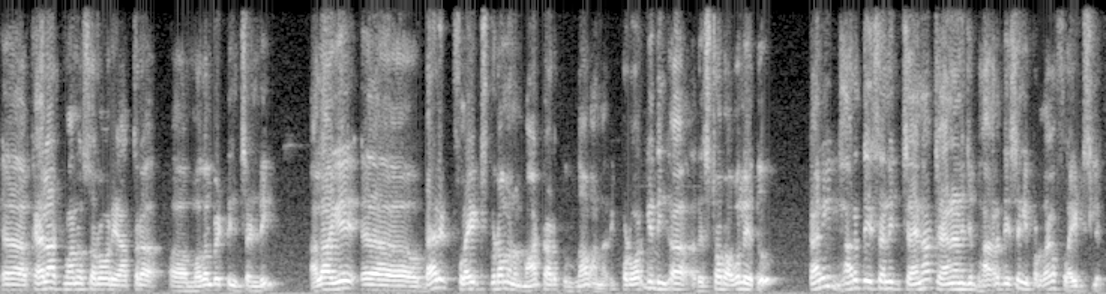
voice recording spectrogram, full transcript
కైలాట్ కైలాష్ మానవ సరోవర్ యాత్ర మొదలు పెట్టించండి అలాగే డైరెక్ట్ ఫ్లైట్స్ కూడా మనం మాట్లాడుకుందాం అన్నారు. ఇప్పటివరకు ఇది ఇంకా రిస్టోర్ అవ్వలేదు. కానీ భారతదేశానికి చైనా చైనా నుంచి భారతదేశానికి ఇప్పటిదాకా ఫ్లైట్స్ లేవు.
